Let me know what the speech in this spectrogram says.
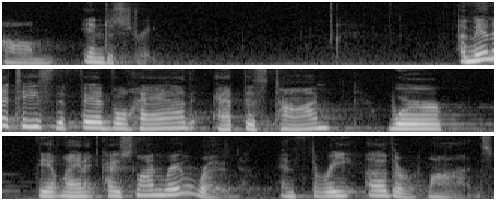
um, industry. Amenities that Fayetteville had at this time were the Atlantic Coastline Railroad and three other lines.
